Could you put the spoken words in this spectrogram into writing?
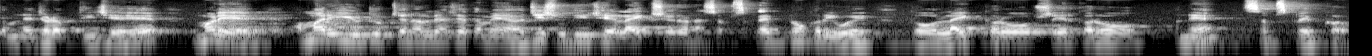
તમને ઝડપથી છે એ મળે. અમારી યુટ્યુબ ચેનલને છે તમે હજી સુધી છે લાઇક શેર અને સબસ્ક્રાઈબ ન કરી હોય તો લાઇક કરો શેર કરો અને સબસ્ક્રાઈબ કરો.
